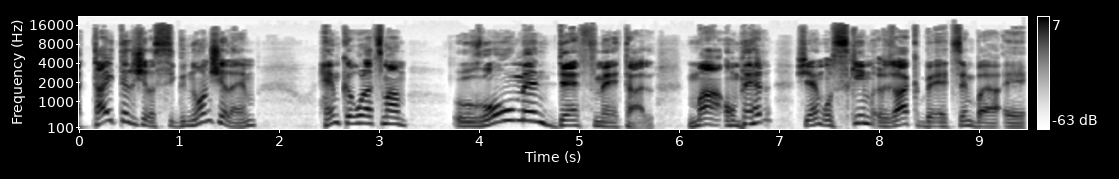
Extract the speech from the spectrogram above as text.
ה title של הסגנון שלהם, הם קראו לעצמם Roman death metal. מה אומר? שהם עוסקים רק בעצם ב... אה,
